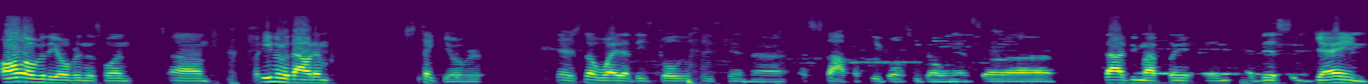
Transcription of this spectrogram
all over the over in this one. Um, but even without him, just take the over. There's no way that these goalies can uh, stop a few goals from going in. So uh, that would be my play in this game.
